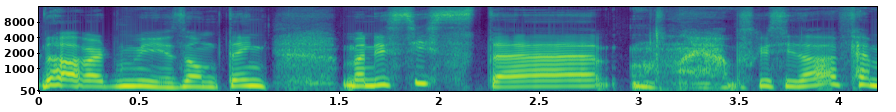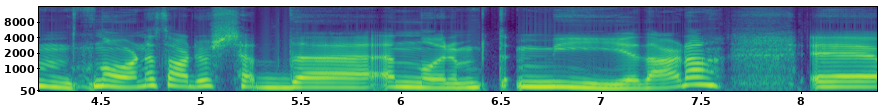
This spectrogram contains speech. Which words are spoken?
det har vært mye sånne ting. Men de siste hva skal vi si da, 15 årene så har det jo skjedd eh, enormt mye der, da. Eh,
